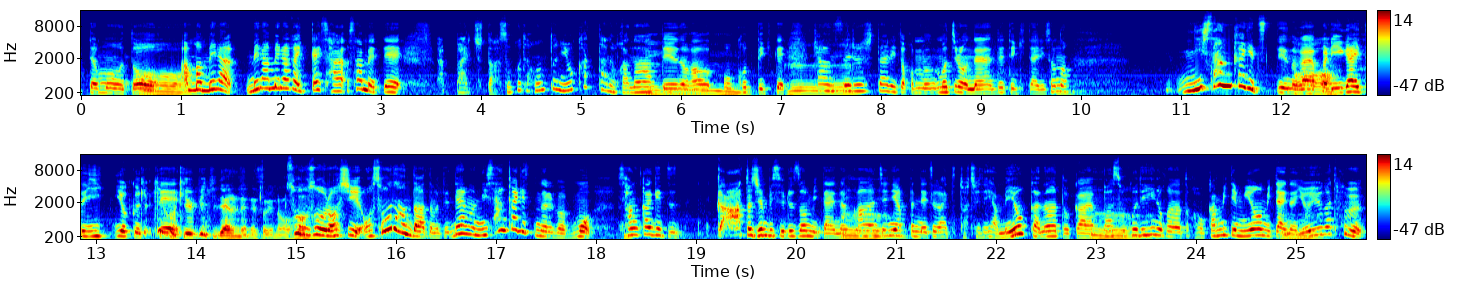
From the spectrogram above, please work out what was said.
って思うとあんまメラメラメラが一回さ冷めてやっぱりちょっとあそこで本当に良かったのかなっていうのがうん起こってきてキャンセルしたりとかももちろんね出てきたりその23ヶ月っていうのがやっぱり意外といよくっ結構て。急ピッチでやるんだよねそういうの。そうそうらしい。あそうなんだと思って。でも23ヶ月になればもう3ヶ月ガーッと準備するぞみたいな感じにやっぱ熱が入って途中でやめようかなとかやっぱそこでいいのかなとか他見てみようみたいな余裕が多分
